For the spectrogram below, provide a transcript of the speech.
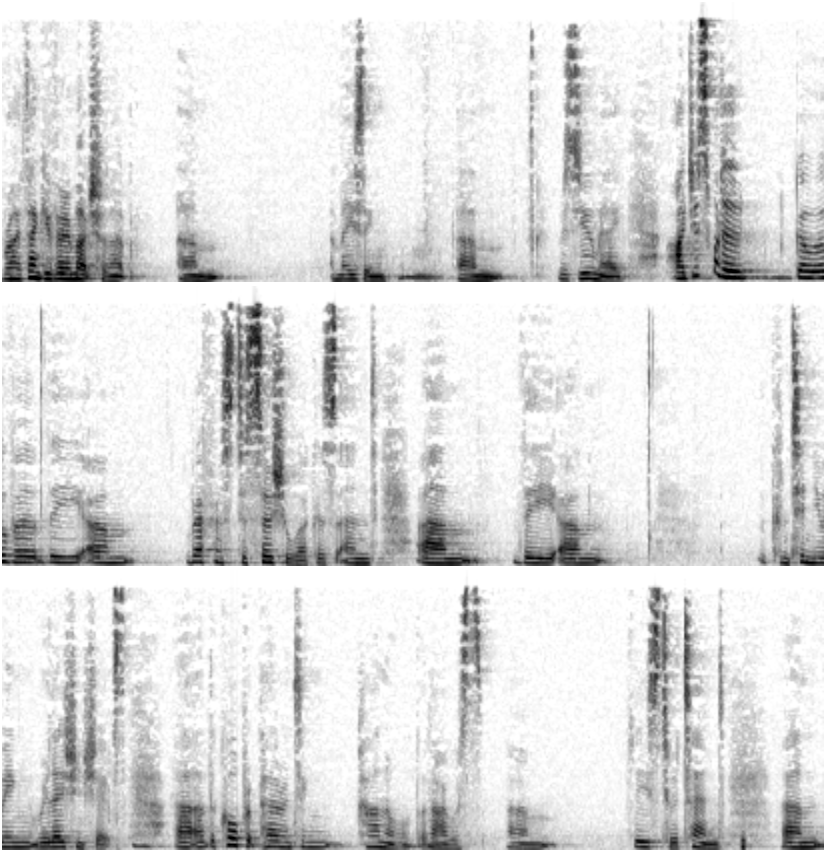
Right, thank you very much for that um, amazing um, resume. I just want to go over the um, reference to social workers and um, the um, continuing relationships. Mm. Uh, at the corporate parenting panel that I was um, pleased to attend, um,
